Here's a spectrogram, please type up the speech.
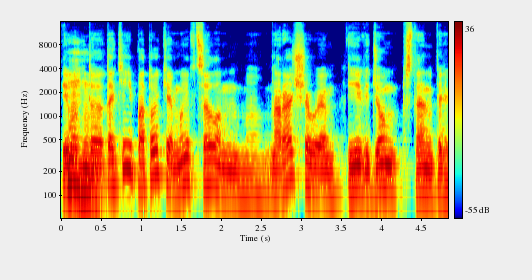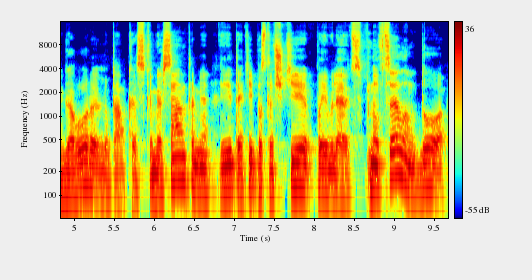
И угу. вот э, такие потоки мы в целом э, наращиваем и ведем постоянно переговоры там, с коммерсантами, и такие поставщики появляются. Но в целом до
